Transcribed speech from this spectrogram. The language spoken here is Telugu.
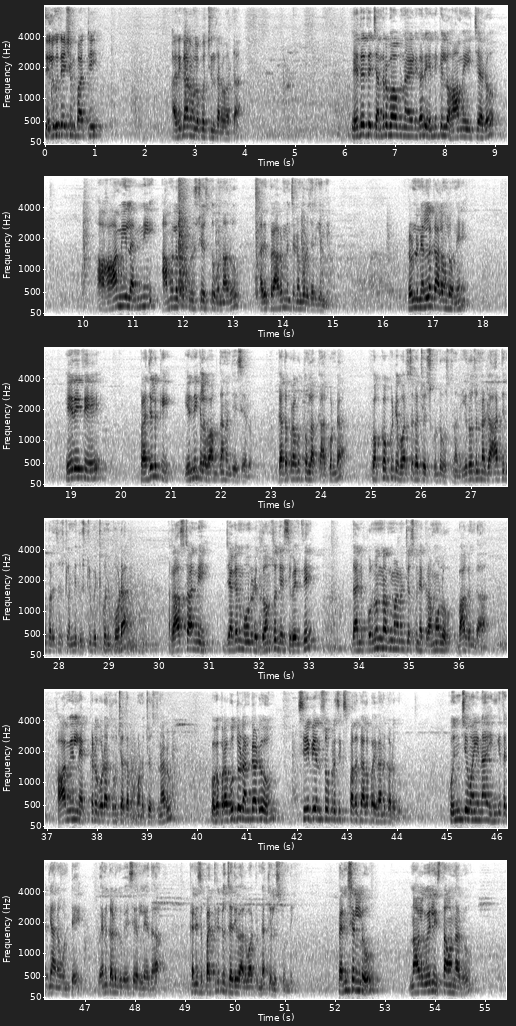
తెలుగుదేశం పార్టీ అధికారంలోకి వచ్చిన తర్వాత ఏదైతే చంద్రబాబు నాయుడు గారు ఎన్నికల్లో హామీ ఇచ్చారో ఆ హామీలన్నీ అమలుకు కృషి చేస్తూ ఉన్నారు. అది ప్రారంభించడం కూడా జరిగింది. రెండు నెలల కాలంలోనే ఏదైతే ప్రజలకి ఎన్నికల వాగ్దానం చేశారో గత ప్రభుత్వంలా కాకుండా ఒక్కొక్కటి వరుసగా చేసుకుంటూ వస్తున్నారు. ఈ ఆర్థిక పరిస్థితులన్నీ దృష్టిలో పెట్టుకొని కూడా రాష్ట్రాన్ని జగన్మోహన్ రెడ్డి ధ్వంసం చేసి వెళితే దాన్ని పునర్నిర్మాణం చేసుకునే క్రమంలో భాగంగా హామీలను ఎక్కడ కూడా తూచా తప్పకుండా చేస్తున్నారు. ఒక ప్రబుద్ధుడు అంటాడు సిబిఎన్ సూపర్ సిక్స్ పథకాలపై వెనకడుగు. కొంచెమైనా ఇంగిత జ్ఞానం ఉంటే వెనకడుగు వేసారు లేదా? కనీసం పత్రికలు చదివే అలవాటు ఉన్నా తెలుస్తుంది. పెన్షన్లు నాలుగు వేలు ఇస్తామన్నారు.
